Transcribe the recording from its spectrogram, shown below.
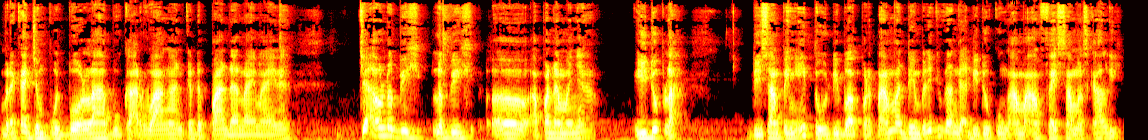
Mereka jemput bola, buka ruangan ke depan dan lain-lainnya jauh lebih lebih uh, apa namanya hidup lah. Di samping itu di babak pertama Dembele juga nggak didukung sama Alves sama sekali.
